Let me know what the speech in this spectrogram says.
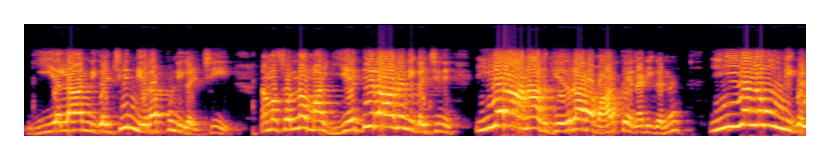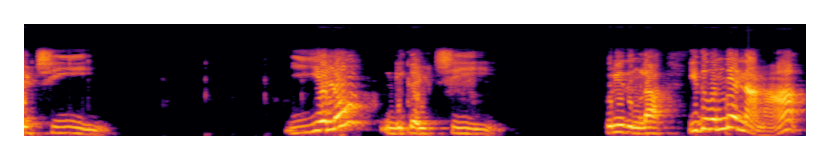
இயலா நிகழ்ச்சி நிரப்பு நிகழ்ச்சி. நம்ம சொன்னோமா எதிரான நிகழ்ச்சின்னு. இயலானா அதுக்கு எதிரான வார்த்தை என்னடிக்கன்னு இயலும் நிகழ்ச்சி. இயலும் நிகழ்ச்சி. புரியுதுங்களா? இது வந்து என்னன்னா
